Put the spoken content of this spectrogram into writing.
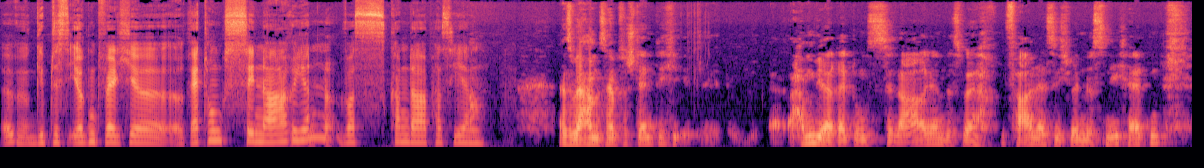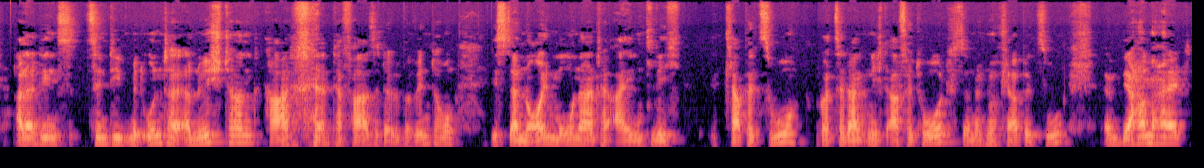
Äh, gibt es irgendwelche Rettungsszenarien? Was kann da passieren? Also wir haben selbstverständlich äh, haben wir Rettungsszenarien. Das wäre fahrlässig, wenn wir es nicht hätten. Allerdings sind die mitunter ernüchternd. Gerade während der Phase der Überwinterung ist da neun Monate eigentlich Klappe zu. Gott sei Dank nicht Affe tot, sondern nur Klappe zu. Ähm, wir haben halt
